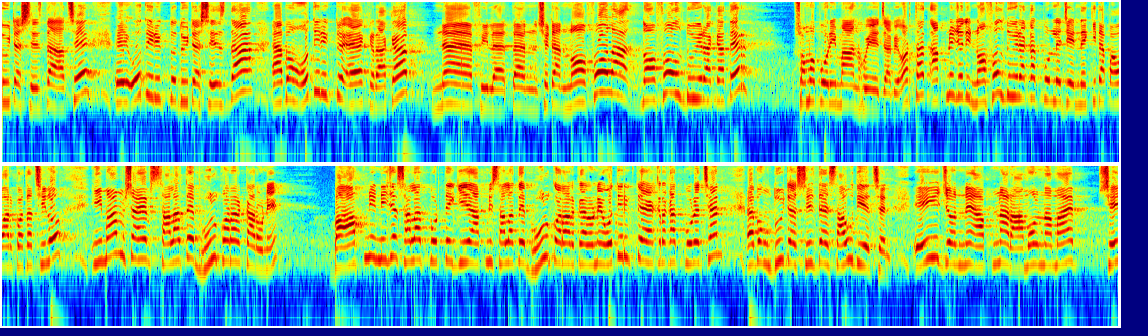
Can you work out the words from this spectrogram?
দুইটা সেজদা আছে, এই অতিরিক্ত দুইটা সেজদা এবং অতিরিক্ত এক রাকাত নাফিলাতান। সেটা নফল নফল দুই রাকাতের সমপরিমাণ হয়ে যাবে। অর্থাৎ আপনি যদি নফল দুই রাকাত পড়লে যে নেকিটা পাওয়ার কথা ছিল, ইমাম সাহেব সালাতে ভুল করার কারণে বা আপনি নিজে সালাদ পড়তে গিয়ে আপনি সালাতে ভুল করার কারণে অতিরিক্ত এক রাকাত পড়েছেন এবং দুইটা সিজদায় সাউ দিয়েছেন, এই জন্যে আপনার আমল নামায় সেই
